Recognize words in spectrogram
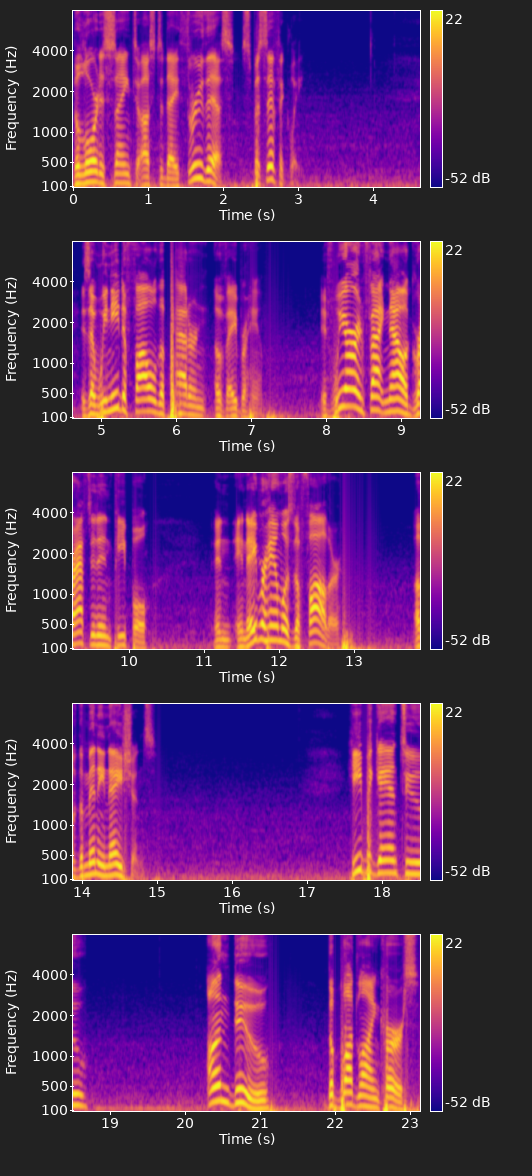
the Lord is saying to us today through this specifically is that we need to follow the pattern of Abraham. If we are, in fact, now a grafted in people, and, and Abraham was the father of the many nations, he began to undo the bloodline curse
